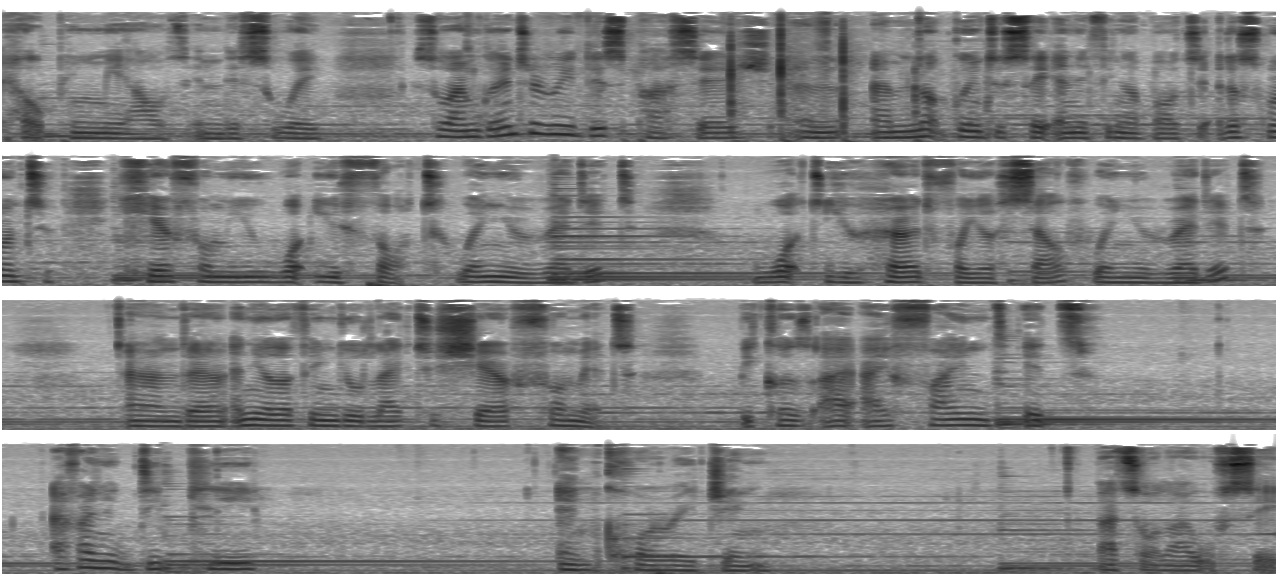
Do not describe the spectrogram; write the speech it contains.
helping me out in this way. So I'm going to read this passage and I'm not going to say anything about it. I just want to hear from you what you thought when you read it what you heard for yourself when you read it, and uh, any other thing you'd like to share from it, because I, I find it I find it deeply encouraging. That's all I will say.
